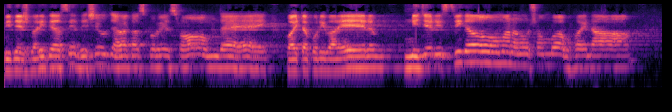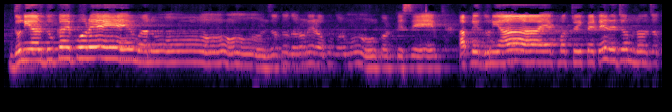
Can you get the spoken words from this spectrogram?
বিদেশ বাড়িতে আছে, দেশেও যারা কাজ করে, শ্রম দেয়, কয়টা পরিবারের নিজের স্ত্রীকেও মানানো সম্ভব হয় না। দুনিয়ার দুকায় পড়ে মানুষ যত অপকর্ম করতেছে। আপনি দুনিয়ায় একমাত্র এই পেটের জন্য যত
